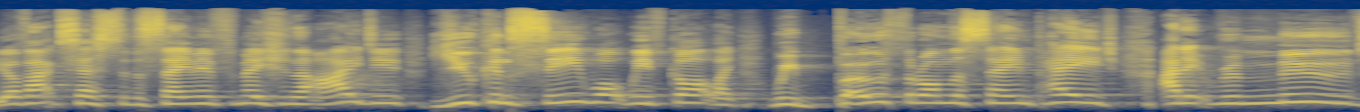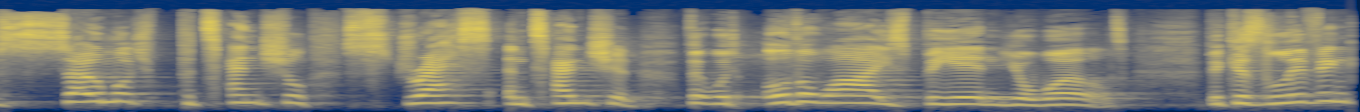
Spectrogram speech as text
you have access to the same information that I do. You can see what we've got. Like we both are on the same page, and it removes so much potential stress and tension that would otherwise be in your world. Because living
